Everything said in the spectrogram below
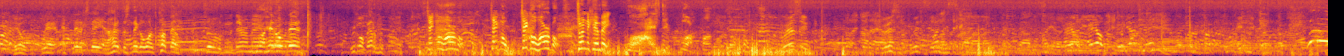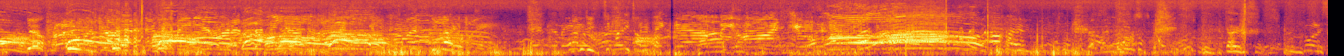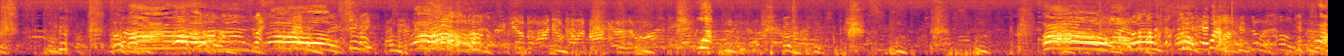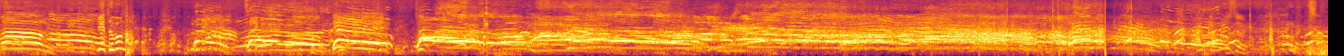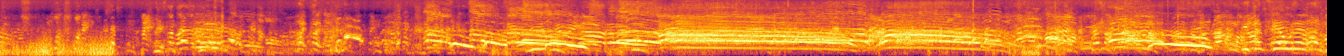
Yo, we at Athletics Day, and I heard this nigga wants to battle. So we're gonna head over there. We gonna battle him. Jacob Horrible! Jacob! Jacob Horrible! Join the campaign! Why? Let's get fucked, fuck. Where is he? Where is he? Where is he? Hey yo, hey yo. Go listen. Go listen. Oh! Right. Oh! Right. Oh! What? Oh! Oh! Oh! Oh! 와우! 예, 저번 예! Oh!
